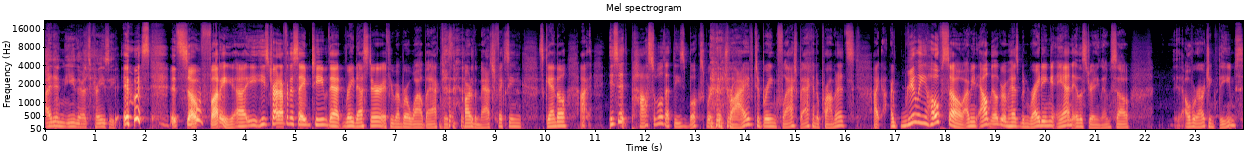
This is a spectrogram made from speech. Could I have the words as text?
I didn't either. It's crazy. It was, it's so funny. Uh, he, he's tried out for the same team that Ray Nestor, if you remember a while back, was part of the match fixing scandal. I, is it possible that these books were contrived to bring Flash back into prominence? I, I really hope so. I mean, Al Milgrom has been writing and illustrating them, so overarching themes.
